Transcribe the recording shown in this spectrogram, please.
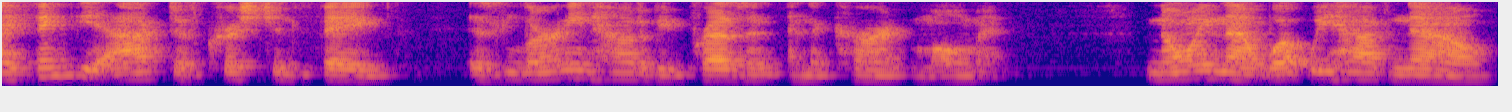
I think the act of Christian faith is learning how to be present in the current moment, knowing that what we have now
